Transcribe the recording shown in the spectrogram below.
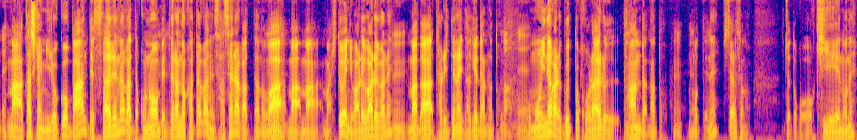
ね。まあ確かに魅力をバーンって伝えれなかったこのベテランの方々にさせなかったのは、うん。まあまあまあ一重に我々がね、うん。まだ足りてないだけだなと。思いながらぐっとこらえるターンだなとうん。思ってね。したらそのちょっとこう気鋭のね、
